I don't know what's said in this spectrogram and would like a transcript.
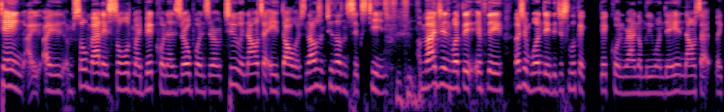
dang, I, I am so mad I sold my Bitcoin at 0.02 and now it's at eight dollars. And that was in 2016. imagine what they if they imagine one day they just look at Bitcoin randomly one day and now it's at like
